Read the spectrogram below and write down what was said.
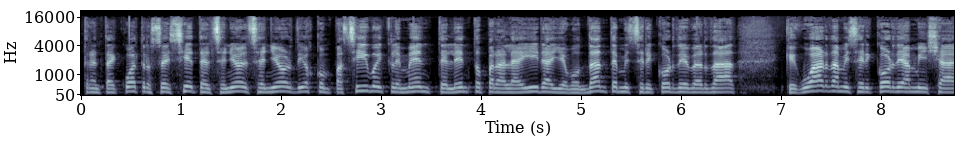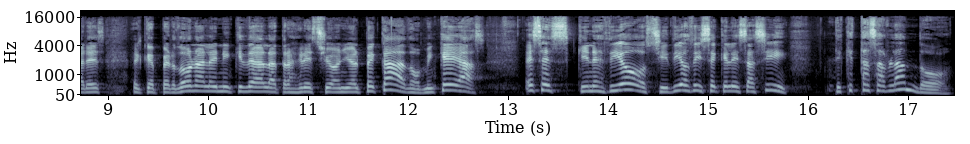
34, 6, 7. El Señor, el Señor, Dios compasivo y clemente, lento para la ira y abundante misericordia y verdad, que guarda misericordia a millares, el que perdona la iniquidad, la transgresión y el pecado. Miqueas, ese es quien es Dios, y Dios dice que Él es así. ¿De qué estás hablando?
